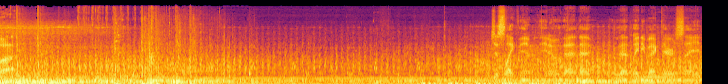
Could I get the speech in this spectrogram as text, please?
Ugh. Just like them, you know that that that lady back there saying,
